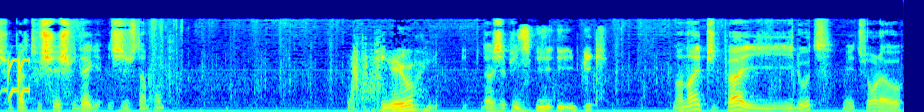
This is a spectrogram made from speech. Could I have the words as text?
Je peux pas le toucher, je suis deg, j'ai juste un pompe. il est où? Là j'ai il, pique. il- il pique? Non non il pique pas, il, il loot, mais il est toujours là-haut.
